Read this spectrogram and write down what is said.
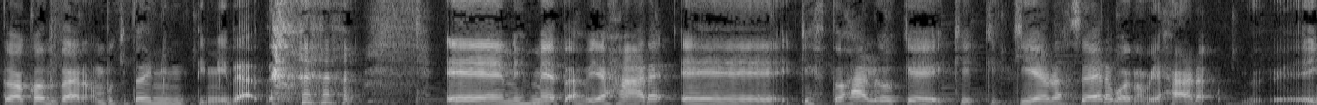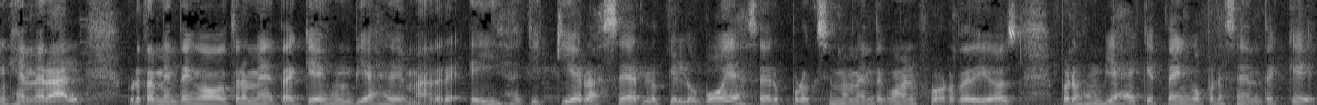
te voy a contar un poquito de mi intimidad. Eh, mis metas, viajar, eh, que esto es algo que, quiero hacer, bueno, viajar en general, pero también tengo otra meta que es un viaje de madre e hija, que quiero hacerlo, que lo voy a hacer próximamente con el favor de Dios, pero es un viaje que tengo presente que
